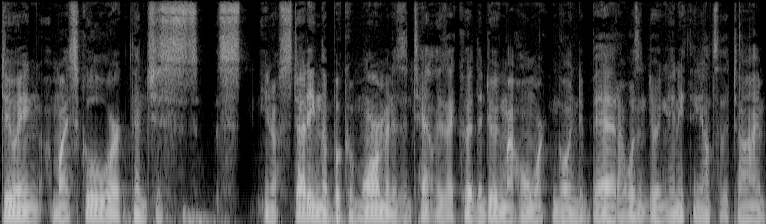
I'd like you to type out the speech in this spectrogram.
doing my schoolwork, then just you know studying the Book of Mormon as intently as I could, then doing my homework and going to bed. I wasn't doing anything else at the time,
